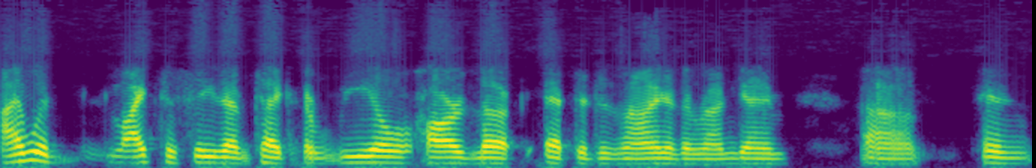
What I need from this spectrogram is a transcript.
I would like to see them take a real hard look at the design of the run game, uh, and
